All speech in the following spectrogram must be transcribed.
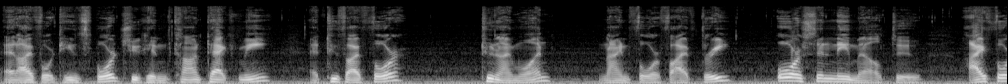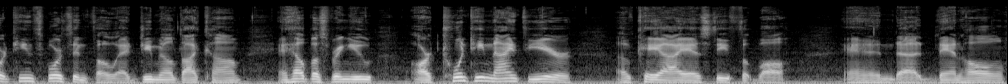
at I 14 Sports, you can contact me at 254 291 9453 or send an email to i14sportsinfo at gmail.com and help us bring you our 29th year of KISD football. And uh, Dan Hall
